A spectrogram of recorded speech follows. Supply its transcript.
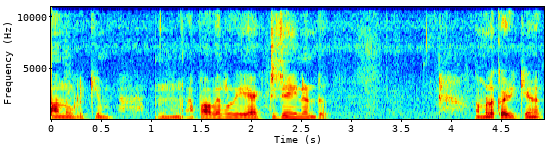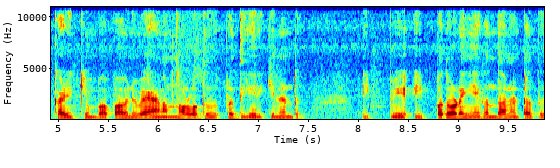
ആന്ന് വിളിക്കും. അപ്പോൾ അവൻ റിയാക്ട് ചെയ്യുന്നുണ്ട്. നമ്മൾ കഴിക്ക കഴിക്കുമ്പോൾ അപ്പോൾ അവന് വേണം എന്നുള്ളത് പ്രതികരിക്കുന്നുണ്ട്. ഇപ്പം ഇപ്പം തുടങ്ങിയേക്കുന്നതാണ് കേട്ടോ അത്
